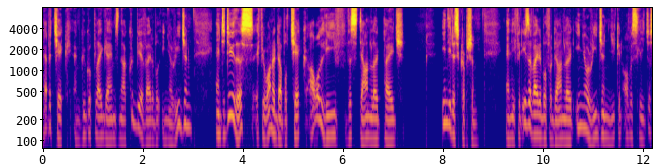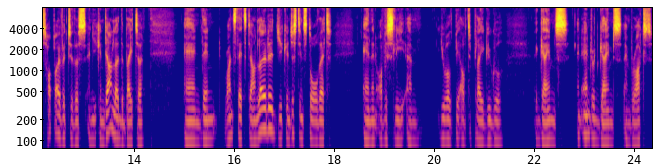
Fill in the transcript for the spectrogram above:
have a check. And Google Play games now could be available in your region. And to do this, if you want to double check, I will leave this download page in the description. And if it is available for download in your region, you can obviously just hop over to this and you can download the beta. And then once that's downloaded, you can just install that. And then obviously um, you will be able to play Google games and Android games and right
